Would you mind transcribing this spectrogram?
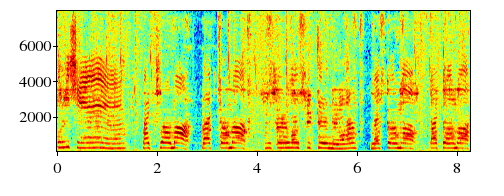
enişe. Başlama, başlama. Dışarı şükürlüğe. Başlama, başlama.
